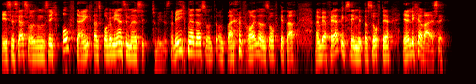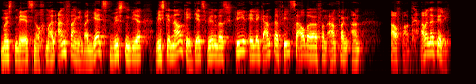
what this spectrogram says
ist es ja so, dass man sich oft denkt, als Programmierer zumindest habe ich mir das und, und meine Freunde das oft gedacht, wenn wir fertig sind mit der Software, ehrlicherweise müssten wir jetzt nochmal anfangen, weil jetzt wüssten wir, wie es genau geht. Jetzt würden wir es viel eleganter, viel sauberer von Anfang an aufbauen. Aber natürlich,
